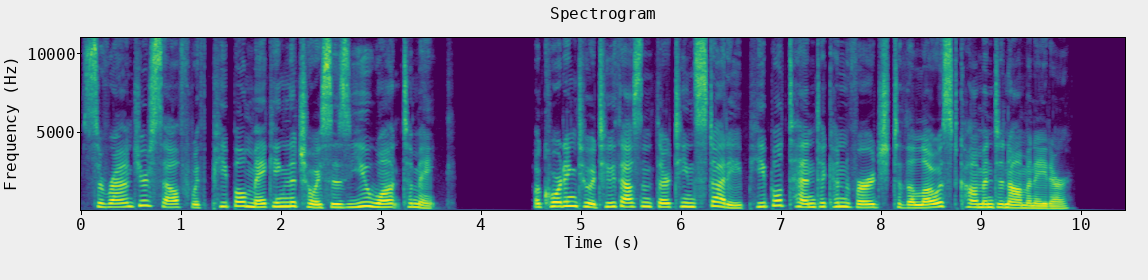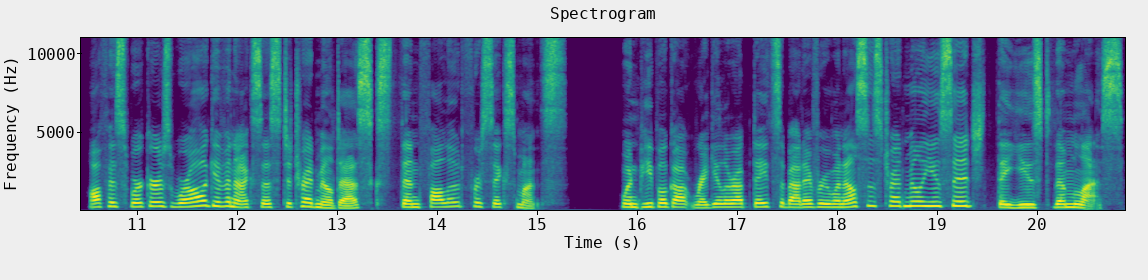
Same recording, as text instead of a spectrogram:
Surround yourself with people making the choices you want to make. According to a 2013 study, people tend to converge to the lowest common denominator. Office workers were all given access to treadmill desks, then followed for six months. When people got regular updates about everyone else's treadmill usage, they used them less,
